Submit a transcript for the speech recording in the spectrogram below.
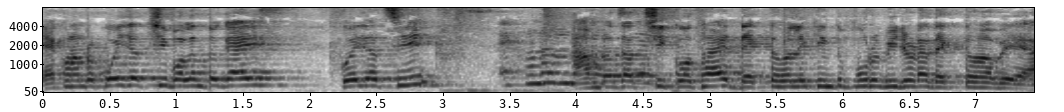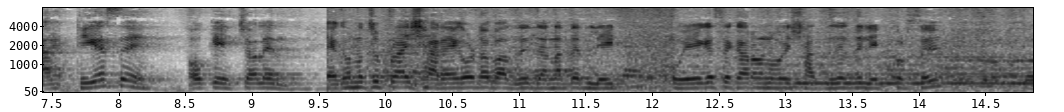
এখন আমরা কই যাচ্ছি বলেন তো গাইস কই যাচ্ছি? আমরা যাচ্ছি কোথায়? দেখতে হলে কিন্তু পুরো ভিডিওটা দেখতে হবে ঠিক আছে? ওকে চলেন। এখন হচ্ছে প্রায় সাড়ে এগারোটা বাজে জান্নাতের লেট হয়ে গেছে কারণ ওই সাথে সাথে লেট করছে। তো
